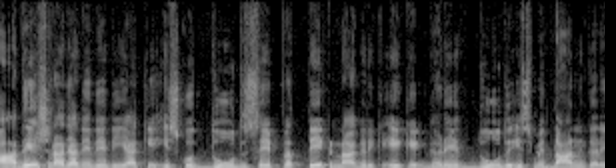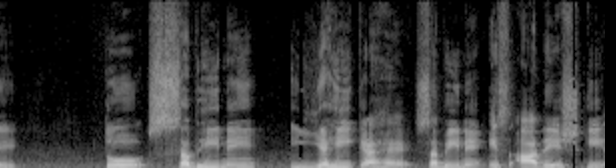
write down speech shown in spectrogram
आदेश राजा ने दे दिया कि इसको दूध से प्रत्येक नागरिक एक एक घड़े दूध इसमें दान करे तो सभी ने यही क्या है? सभी ने इस आदेश की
